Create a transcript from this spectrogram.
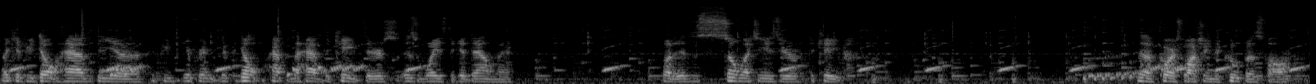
Like if you don't have the uh, if you if, if you don't happen to have the cape, there's is ways to get down there. But it is so much easier with the cape. Then of course watching the Koopas fall.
